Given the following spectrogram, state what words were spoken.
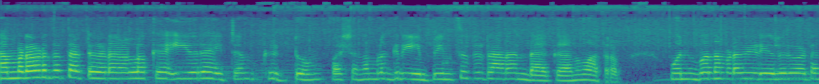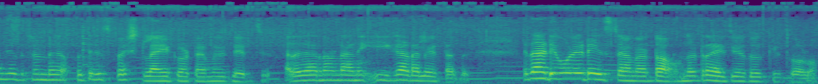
നമ്മുടെ അവിടുത്തെ തട്ടുകടകളിലൊക്കെ ഈ ഒരു ഐറ്റം കിട്ടും. പക്ഷെ നമ്മൾ ഗ്രീൻ പീൻസ് ഇട്ടിട്ടാണ് ഉണ്ടാക്കുക എന്ന് മാത്രം. മുൻപ് നമ്മുടെ വീഡിയോയിൽ ഒരു വട്ടം ചെയ്തിട്ടുണ്ട്. അപ്പോൾ ഇത്തിരി സ്പെഷ്യൽ ആയിക്കോട്ടെ എന്ന് വിചാരിച്ചു. അത് കാരണം കൊണ്ടാണ് ഈ കടല ഇട്ടത്. ഇത് അടിപൊളി ടേസ്റ്റ് ആണ് കേട്ടോ. ഒന്ന് ട്രൈ ചെയ്ത് നോക്കിക്കോളൂ.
